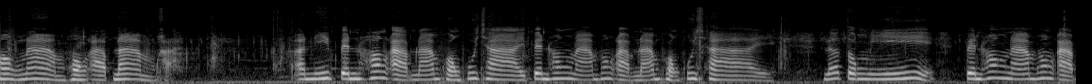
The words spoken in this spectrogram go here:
ห้องน้ำห้องอาบน้ำค่ะ อันนี้เป็นห้องอาบน้ำของผู้ชาย เป็นห้องน้ำห้องอาบน้ำของผู้ชาย แล้วตรงนี้เป็นห้องน้ำห้องอาบ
